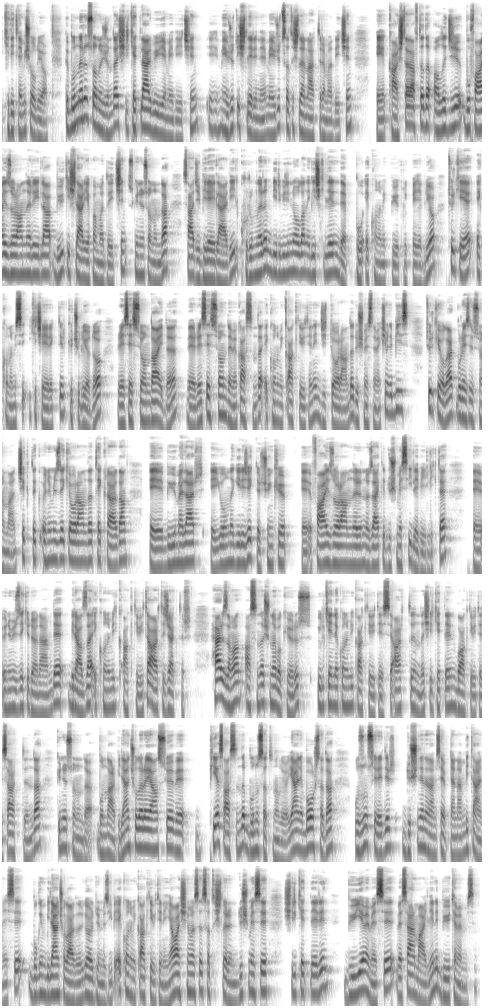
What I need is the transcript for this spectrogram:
kilitlemiş oluyor. Ve bunların sonucunda şirketler büyüyemediği için, mevcut işlerini, mevcut satışlarını arttıramadığı için e, karşı tarafta da alıcı bu faiz oranlarıyla büyük işler yapamadığı için günün sonunda sadece bireyler değil kurumların birbirine olan ilişkilerini de bu ekonomik büyüklük belirliyor. Türkiye ekonomisi iki çeyrektir küçülüyordu. Resesyondaydı ve resesyon demek aslında ekonomik aktivitenin ciddi oranda düşmesi demek. Şimdi biz Türkiye olarak bu resesyondan çıktık. Önümüzdeki oranda tekrardan e, büyümeler e, yoluna girecektir. Çünkü e, faiz oranlarının özellikle düşmesiyle birlikte e, önümüzdeki dönemde biraz daha ekonomik aktivite artacaktır. Her zaman aslında şuna bakıyoruz. Ülkenin ekonomik aktivitesi arttığında, şirketlerin bu aktivitesi arttığında günün sonunda bunlar bilançolara yansıyor ve piyasa aslında bunu satın alıyor. Yani borsada uzun süredir düşünen önemli sebeplerden bir tanesi bugün bilançolarda da gördüğümüz gibi ekonomik aktivitenin yavaşlaması, satışların düşmesi, şirketlerin büyüyememesi ve sermayelerini büyütememesi.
